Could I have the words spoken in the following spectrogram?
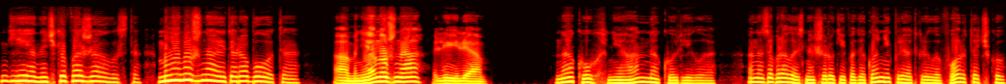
«Геночка, пожалуйста, мне нужна эта работа!» а мне нужна Лилия». На кухне Анна курила. Она забралась на широкий подоконник, приоткрыла форточку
